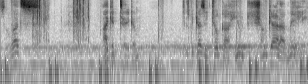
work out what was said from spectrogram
So let's... I could take him. Just because he took a huge chunk out of me.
